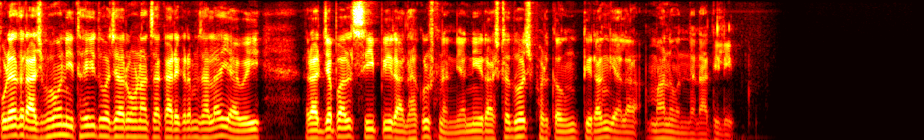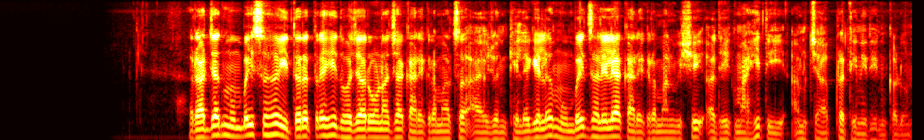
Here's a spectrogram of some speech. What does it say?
पुण्यात राजभवन इथंही ध्वजारोहणाचा कार्यक्रम झाला. यावेळी राज्यपाल सी पी राधाकृष्णन यांनी राष्ट्रध्वज फडकवून तिरंग्याला मानवंदना दिली. राज्यात मुंबईसह इतरत्रही ध्वजारोहणाच्या कार्यक्रमाचं आयोजन केलं गेलं. मुंबईत झालेल्या कार्यक्रमांविषयी अधिक माहिती आमच्या प्रतिनिधींकडून.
